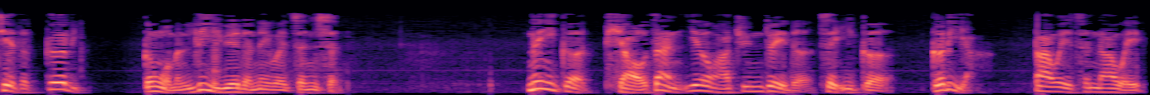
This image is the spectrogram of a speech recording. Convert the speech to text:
借着割礼跟我们立约的那位真神。那个挑战耶和华军队的这一个歌利亚，大卫称他为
